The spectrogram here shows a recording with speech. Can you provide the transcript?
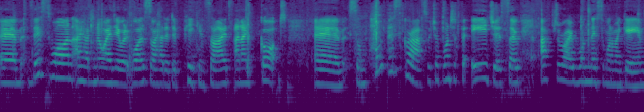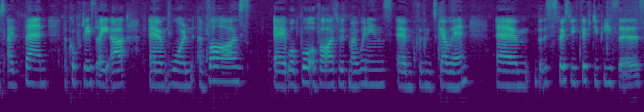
Um, this one, I had no idea what it was, so I had a peek inside and I got um, some pampas grass, which I've wanted for ages. So after I won this in one of my games, I then, a couple days later, um, won a vase, uh, well, bought a vase with my winnings um, for them to go in Um, but this is supposed to be 50 pieces,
